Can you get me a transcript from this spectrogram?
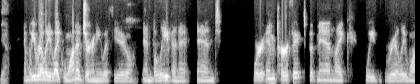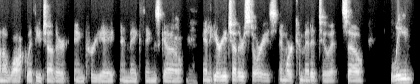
Yeah. And we really like want to journey with you and believe in it. And we're imperfect, but man, like we really want to walk with each other and create and make things go Yeah. and hear each other's stories and we're committed to it so lean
